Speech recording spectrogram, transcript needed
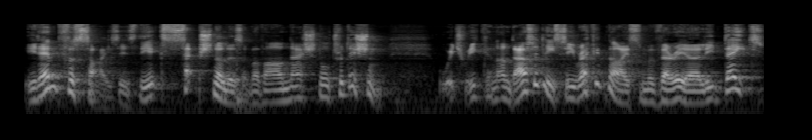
It emphasises the exceptionalism of our national tradition, which we can undoubtedly see recognised from a very early date.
